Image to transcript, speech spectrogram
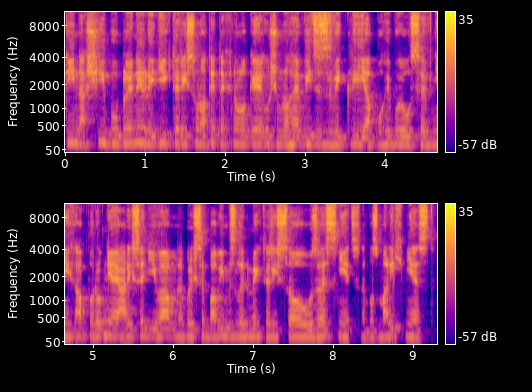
té naší bubliny lidí, kteří jsou na ty technologie už mnohem víc zvyklí a pohybují se v nich a podobně. Já když se dívám, nebo když se bavím s lidmi, kteří jsou z vesnic nebo z malých měst,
